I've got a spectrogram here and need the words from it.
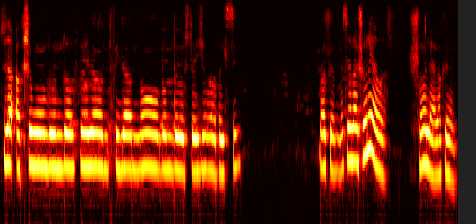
Size akşam olduğunda falan filan ne olduğunda göstereceğim araba gitsin. Bakın mesela şöyle ya. Şöyle bakın.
